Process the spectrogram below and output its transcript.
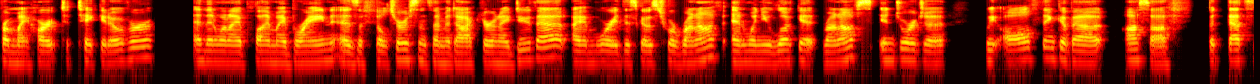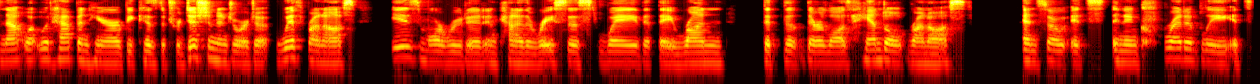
from my heart to take it over. And then when I apply my brain as a filter, since I'm a doctor and I do that, I am worried this goes to a runoff. And when you look at runoffs in Georgia, we all think about Ossoff, but that's not what would happen here because the tradition in Georgia with runoffs is more rooted in kind of the racist way that they run, that the, their laws handle runoffs. And so it's an incredibly, it's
